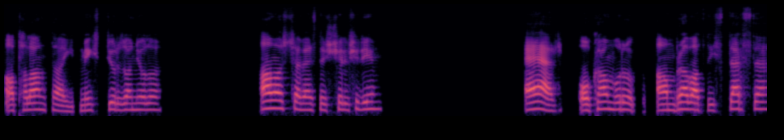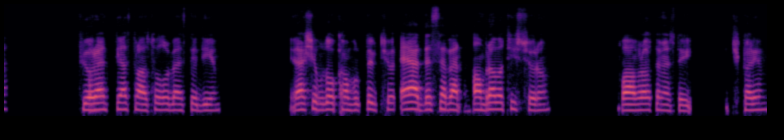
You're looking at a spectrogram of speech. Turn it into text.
Atalanta'ya gitmek istiyoruz Zaniolo. Ama size ben size şöyle bir şey diyeyim. Eğer Okan Buruk Amrabat'ı isterse Fiorentina transfer olur ben diyeyim. Her şey burada Okan Buruk'ta bitiyor. Eğer dese ben Amrabat'ı istiyorum. Amrabat'ı size çıkarayım.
